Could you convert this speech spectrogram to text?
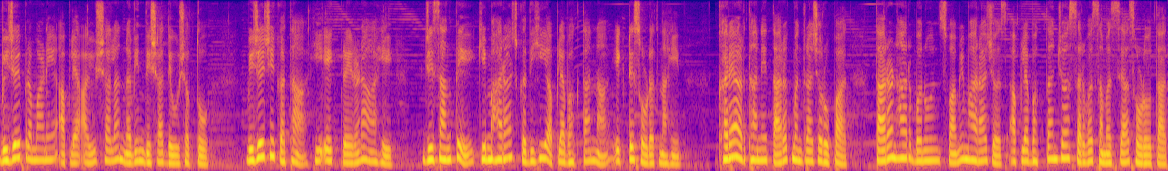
विजयप्रमाणे आपल्या आयुष्याला नवीन दिशा देऊ शकतो. विजयची कथा ही एक प्रेरणा आहे जी सांगते की महाराज कधीही आपल्या भक्तांना एकटे सोडत नाहीत. खऱ्या अर्थाने तारक मंत्राच्या रूपात तारणहार बनून स्वामी महाराजच आपल्या भक्तांच्या सर्व समस्या सोडवतात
